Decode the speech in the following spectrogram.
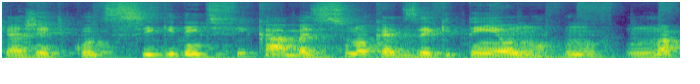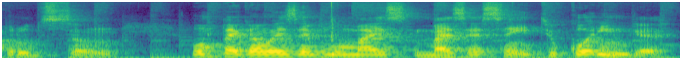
que a gente consiga identificar, mas isso não quer dizer que tenha um, um, uma produção Vamos pegar um exemplo mais, mais recente, o Coringa.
